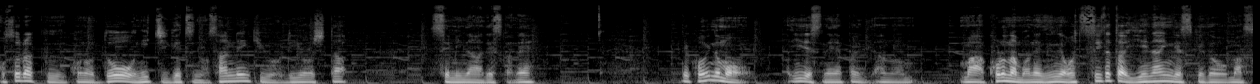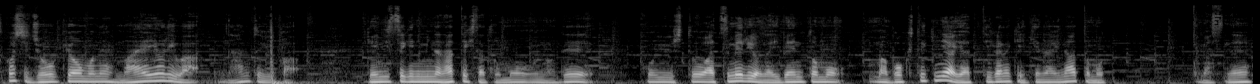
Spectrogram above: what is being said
おそらくこの土日月の3連休を利用したセミナーですかね。でこういうのもいいですね。やっぱりあのまあコロナもね全然落ち着いたとは言えないんですけど、まあ、少し状況もね前よりは何というか現実的にみんななってきたと思うのでこういう人を集めるようなイベントも、まあ、僕的にはやっていかなきゃいけないなと思ってますね。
